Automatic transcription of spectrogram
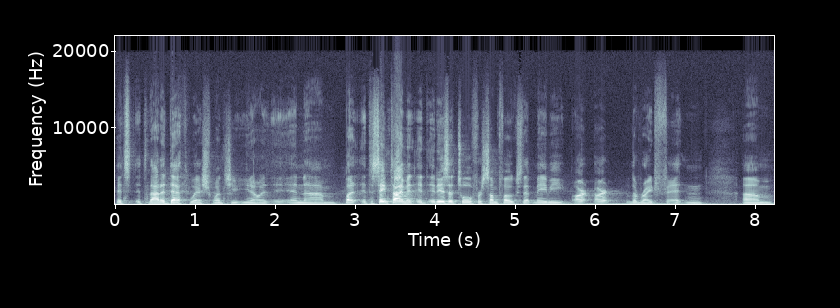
it's it's not a death wish once you you know, and um, but at the same time, it, it, it is a tool for some folks that maybe aren't aren't the right fit, and um,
